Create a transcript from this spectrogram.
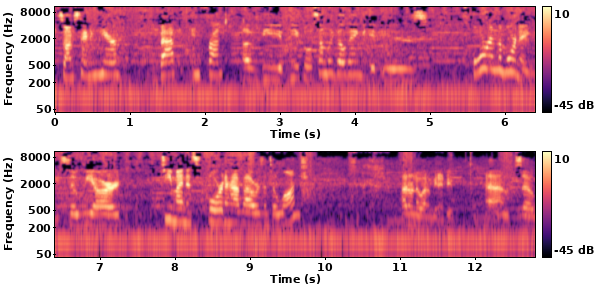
On. So I'm standing here back in front of the vehicle assembly building. It is four in the morning, so we are T minus four and a half hours until launch. I don't know what I'm gonna do. Um, so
